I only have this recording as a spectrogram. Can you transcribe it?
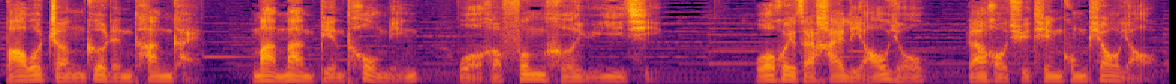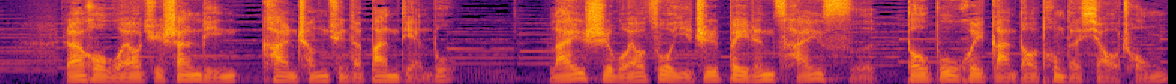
把我整个人摊开，慢慢变透明，我和风和雨一起，我会在海里遨游，然后去天空飘摇，然后我要去山林看成群的斑点鹿。来世我要做一只被人踩死都不会感到痛的小虫。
